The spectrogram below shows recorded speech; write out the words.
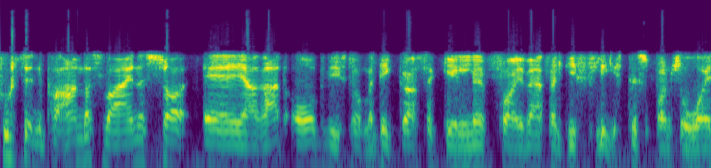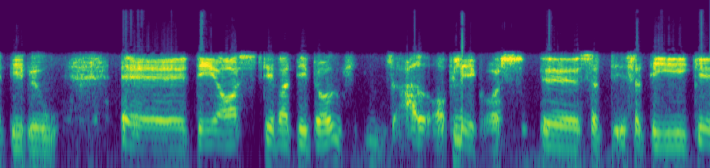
fuldstændig på andres vegne, så er jeg ret overbevist om, at det gør sig gældende for i hvert fald de fleste sponsorer i DBU. Øh, det, er også, det var DBU's eget oplæg også, øh, så, det, så det er ikke...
